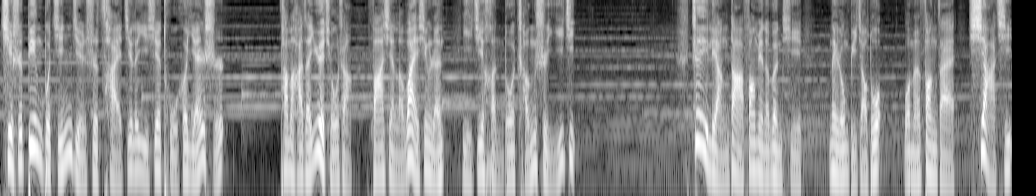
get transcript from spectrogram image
其实并不仅仅是采集了一些土和岩石，他们还在月球上发现了外星人以及很多城市遗迹。这两大方面的问题内容比较多，我们放在下期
